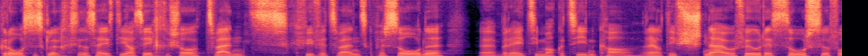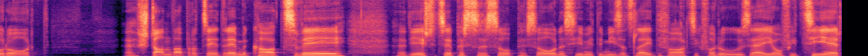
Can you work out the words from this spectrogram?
grosses Glück. Gewesen. Das heisst, ich habe sicher schon 20, 25 Personen äh, bereits im Magazin gehabt. Relativ schnell viele Ressourcen vor Ort. Äh, Standardprozedere haben wir gehabt. Zwei, äh, die ersten zwei Personen sind mit dem Einsatzleiterfahrzeug voraus. Ein Offizier,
